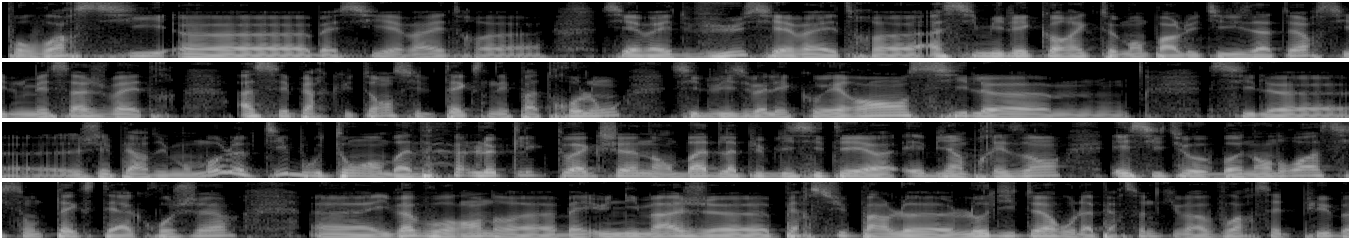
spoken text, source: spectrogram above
pour voir si, euh, ben, si, elle va être, euh, si elle va être vue, si elle va être euh, assimilée correctement par l'utilisateur, si le message va être assez percutant, si le texte n'est pas trop long, si le visuel est cohérent, si le, si le, j'ai perdu mon mot, le petit bouton en bas, de- le click to action en bas de la publicité euh, est bien présent et situé au bon endroit, si son texte est accrocheur, euh, il va vous rendre euh, ben, une image perçue par l'auditeur ou la personne qui va voir cette pub,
